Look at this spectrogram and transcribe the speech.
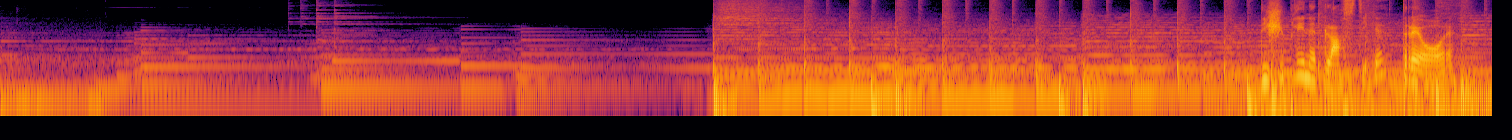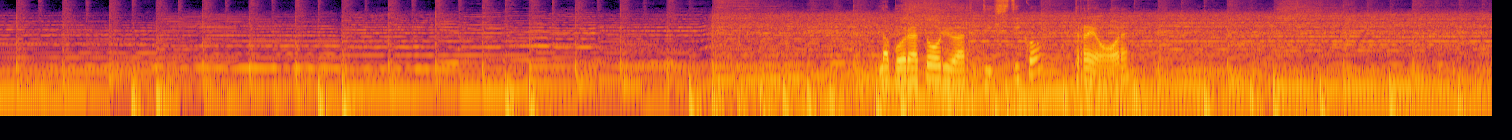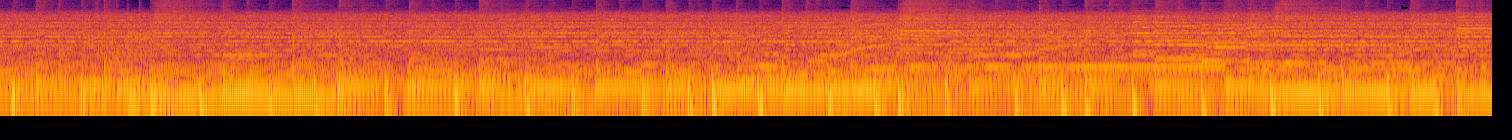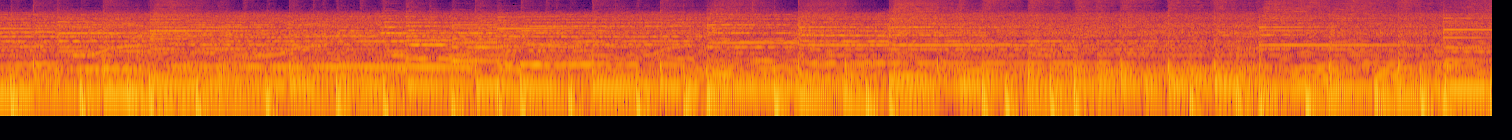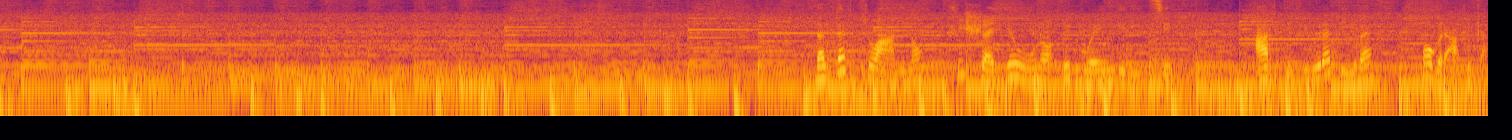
Discipline plastiche 3 ore. Laboratorio artistico 3 ore. Dal terzo anno si sceglie uno dei due indirizzi, arti figurative o grafica.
